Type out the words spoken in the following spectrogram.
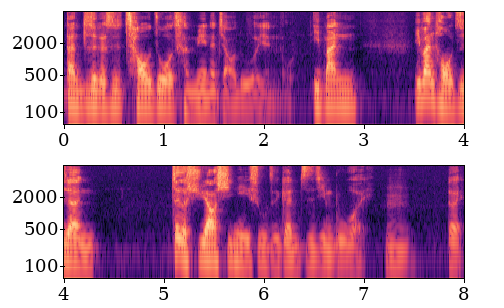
但这个是操作层面的角度而言，一般一般投资人。这个需要心理素质跟资金部位。嗯，对。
